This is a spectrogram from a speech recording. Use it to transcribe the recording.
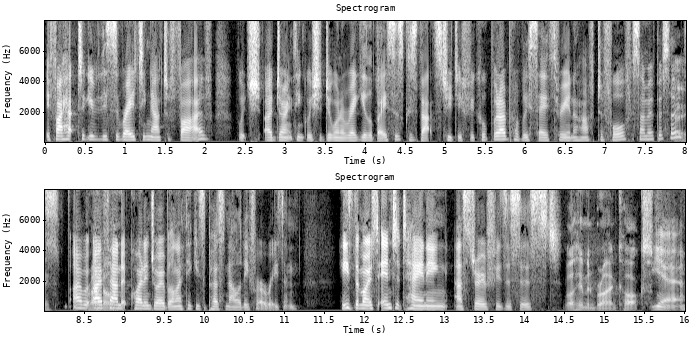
if I had to give this a rating out of five, which I don't think we should do on a regular basis because that's too difficult, but I'd probably say three and a half to four for some episodes. I, w- right I found on. it quite enjoyable, and I think he's a personality for a reason. He's the most entertaining astrophysicist. Well, him and Brian Cox. Yeah,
